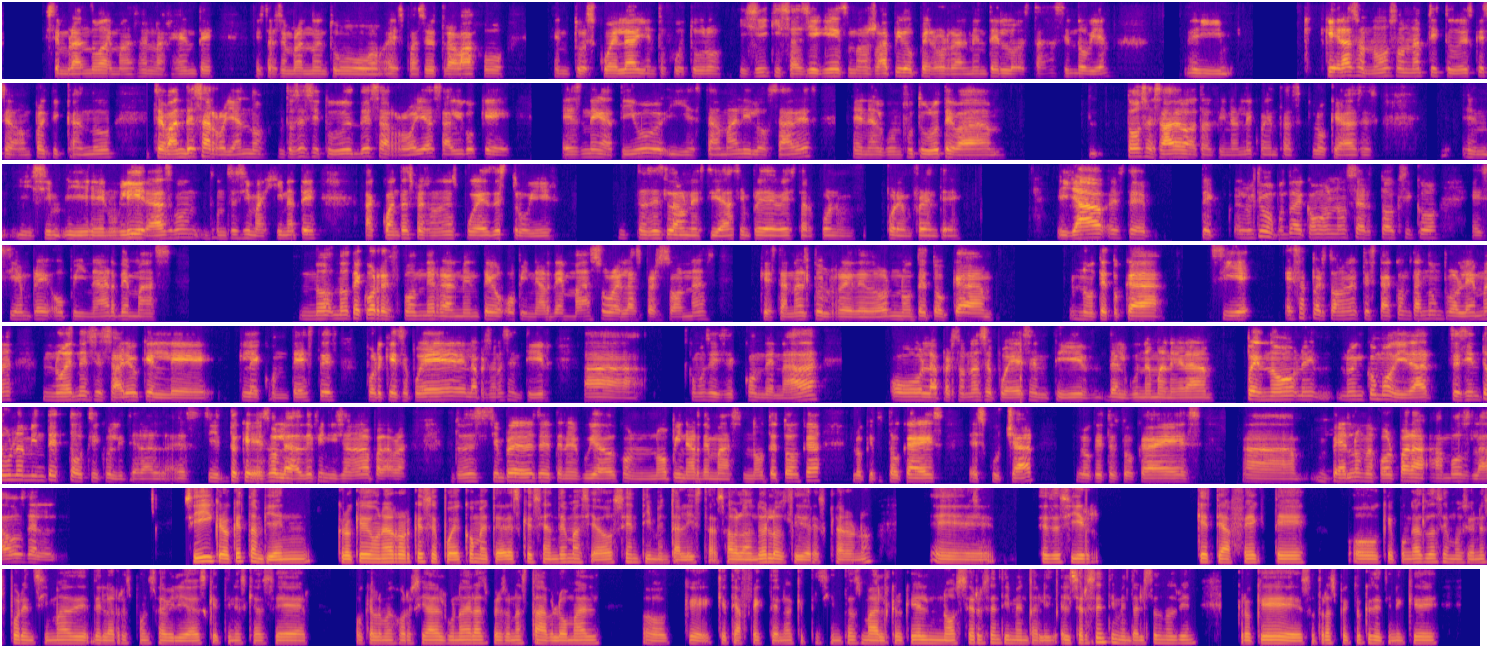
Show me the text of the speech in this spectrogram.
sembrando además en la gente, estás sembrando en tu espacio de trabajo, en tu escuela y en tu futuro. Y sí, quizás llegues más rápido, pero realmente lo estás haciendo bien. Y quieras o no, son aptitudes que se van practicando, se van desarrollando. Entonces, si tú desarrollas algo que es negativo y está mal y lo sabes, en algún futuro te va, todo se sabe hasta al final de cuentas lo que haces. Y, si- y en un liderazgo, entonces imagínate a cuántas personas puedes destruir. Entonces la honestidad siempre debe estar por, por enfrente. Y ya, este, te- el último punto de cómo no ser tóxico es siempre opinar de más. No, no te corresponde realmente opinar de más sobre las personas que están a tu alrededor. No te toca, no te toca, si esa persona te está contando un problema, no es necesario que le, le contestes porque se puede la persona sentir, ah, ¿cómo se dice?, condenada o la persona se puede sentir de alguna manera, pues no, no, incomodidad, se siente un ambiente tóxico, literal. Siento que eso le da definición a la palabra. Entonces siempre debes de tener cuidado con no opinar de más. No te toca, lo que te toca es escuchar, lo que te toca es ah, ver lo mejor para ambos lados del... Sí, creo que también, creo que un error que se puede cometer es que sean demasiado sentimentalistas, hablando de los líderes, claro, ¿no? Eh, Sí. es decir, que te afecte o que pongas las emociones por encima de, de las responsabilidades que tienes que hacer, o que a lo mejor si alguna de las personas te habló mal, o que, que te afecte, ¿no? Que te sientas mal. Creo que el no ser sentimentalista, el ser sentimentalista más bien, creo que es otro aspecto que se tiene que,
